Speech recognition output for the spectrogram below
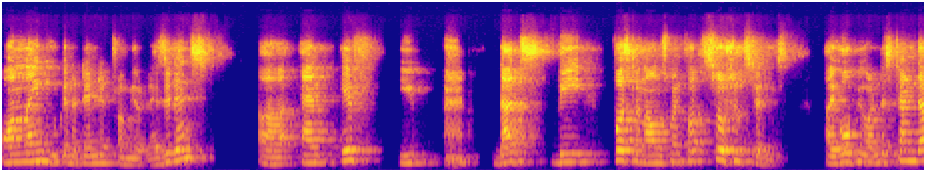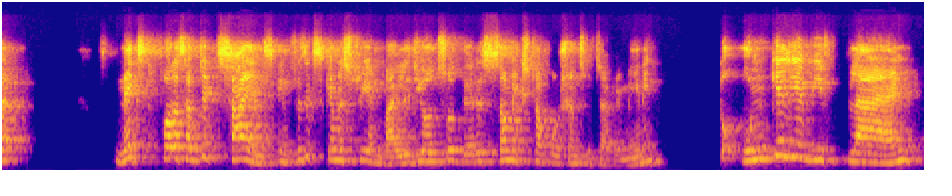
online. You can attend it from your residence. Uh, and if you, that's the first announcement for social studies. I hope you understand that. Next, for a subject science, in physics, chemistry, and biology also, there is some extra portions which are remaining. So, unke liye we've planned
